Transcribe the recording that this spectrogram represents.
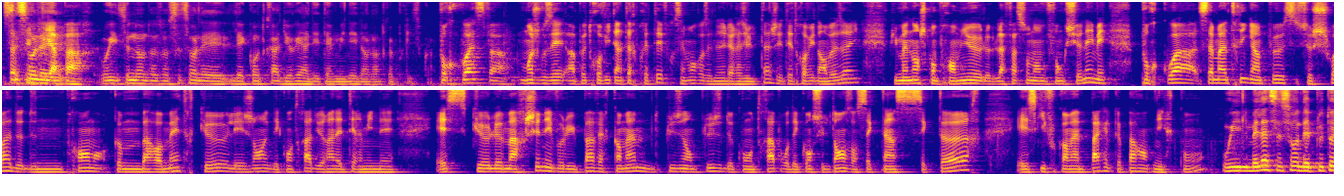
Ça, c'est pris à part. Oui, ce, ce sont les, contrats à durée indéterminée dans l'entreprise. Pourquoi enfin, Moi, je vous ai un peu trop vite interprété, forcément, quand vous avez donné les résultats, j'étais trop vite en besogne. Puis maintenant, je comprends mieux la façon dont vous fonctionnez, mais pourquoi Ça m'intrigue un peu ce choix de, de ne prendre comme baromètre que les gens avec des contrats à durée indéterminée. Est-ce que le marché n'évolue pas vers quand même de plus en plus de contrats pour des consultants dans certains secteurs? Et est-ce qu'il faut quand même pas quelque part en tenir compte? Oui, mais là, ce sont des, plutôt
